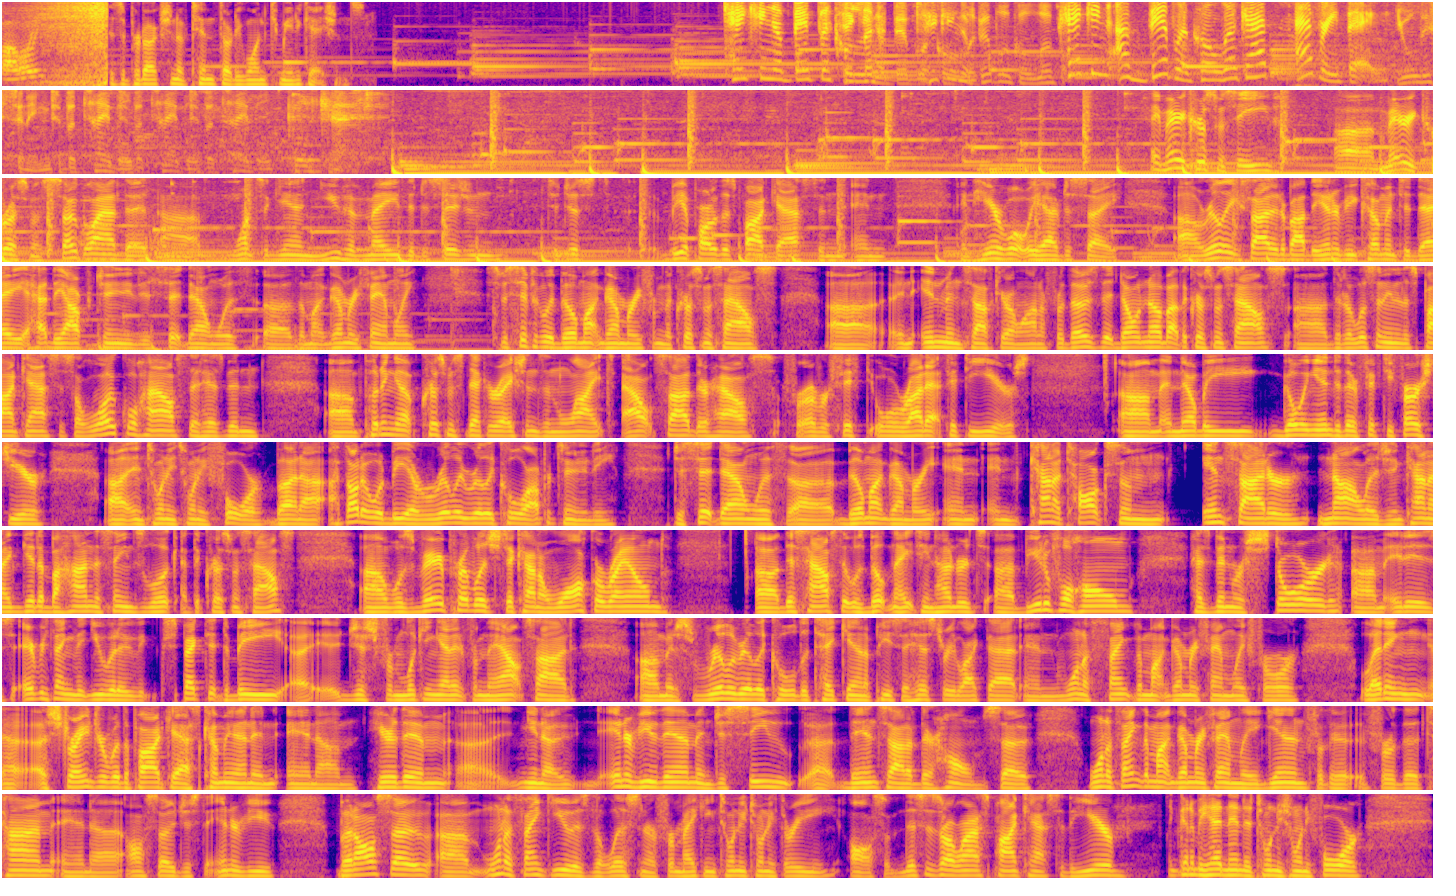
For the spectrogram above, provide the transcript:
following is a production of 1031 Communications. Taking a biblical Taking look. a biblical Taking a biblical look. taking a biblical look at everything. You're listening to the table, to the table, to the table podcast. Hey, Merry Christmas Eve. Uh, Merry Christmas. So glad that uh, once again you have made the decision to just be a part of this podcast and and and hear what we have to say. Uh, really excited about the interview coming today. I had the opportunity to sit down with uh, the Montgomery family, specifically Bill Montgomery from the Christmas House uh, in Inman, South Carolina. For those that don't know about the Christmas House uh, that are listening to this podcast, it's a local house that has been um, putting up Christmas decorations and lights outside their house for over 50 or right at 50 years. Um, and they'll be going into their 51st year uh, in 2024. But uh, I thought it would be a really, really cool opportunity to sit down with uh, Bill Montgomery and and kind of talk some insider knowledge and kind of get a behind the scenes look at the Christmas house. Uh, was very privileged to kind of walk around uh, this house that was built in the 1800s. A beautiful home has been restored. Um, it is everything that you would have expected to be uh, just from looking at it from the outside. Um, it's really, really cool to take in a piece of history like that and want to thank the Montgomery family for letting uh, a stranger with a podcast come in and, and um, hear them, uh, you know, interview them and just see uh, the inside of their home. So want to thank the Montgomery family again for the for the time and uh, also just the interview, but also um, want to thank you as the listener for making 2023 awesome. This is our last podcast of the year. I'm going to be heading into 2024.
